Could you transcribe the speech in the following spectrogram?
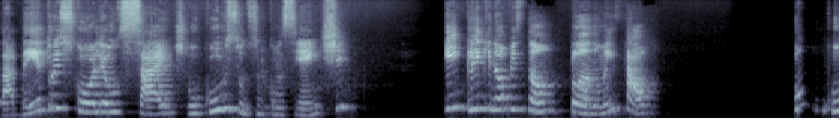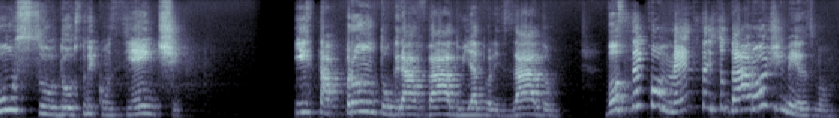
Lá dentro, escolha o site, o curso do subconsciente e clique na opção Plano Mental. Com o curso do subconsciente está pronto, gravado e atualizado, você começa a estudar hoje mesmo.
